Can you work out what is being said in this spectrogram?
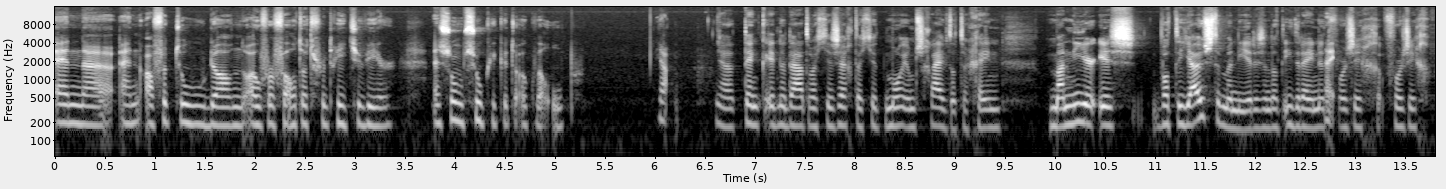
En, uh, en af en toe dan overvalt het verdrietje weer. En soms zoek ik het ook wel op. Ja. Ja, ik denk inderdaad wat je zegt, dat je het mooi omschrijft. Dat er geen manier is wat de juiste manier is. En dat iedereen het nee. voor, zich, voor zich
